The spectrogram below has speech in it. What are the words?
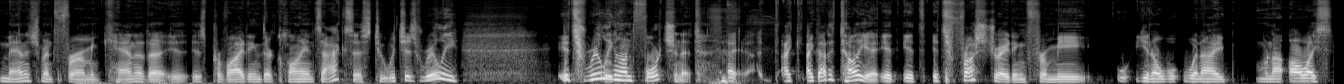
management firm in Canada is, is providing their clients access to, which is really it's really unfortunate. I, I, I got to tell you, it, it it's frustrating for me. You know when I when I always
